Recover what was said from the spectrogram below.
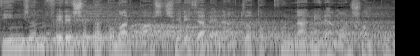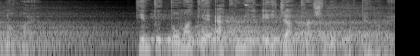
তিনজন ফেরেশাতা তোমার পাশ ছেড়ে যাবে না যতক্ষণ না নিরাময় সম্পূর্ণ হয়। কিন্তু তোমাকে এখনই এই যাত্রা শুরু করতে হবে।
